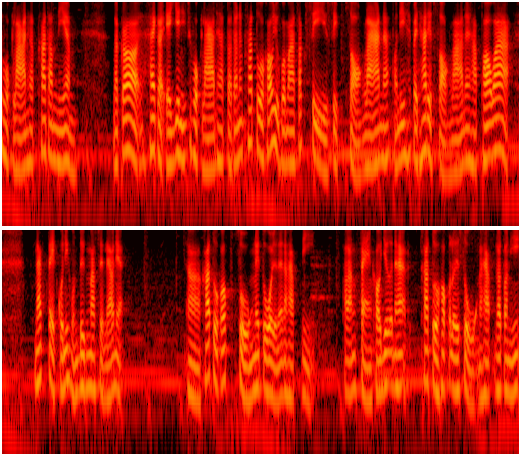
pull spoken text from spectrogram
26 ล้านครับ ค่าธรรมเนียม แล้วก็ให้กับเอเย่น26 ล้านนะครับ ตอนนั้นค่าตัวเขาอยู่ประมาณสัก 42 ล้านนะ ตอนนี้ให้เป็น 52 ล้านนะครับ เพราะว่านักเตะคนที่ผมดึงมาเสร็จแล้วเนี่ยค่าตัวเขาสูงในตัวอยู่แล้วนะครับ นี่ พลังแฝงเขาเยอะนะฮะ ค่าตัวเขาก็เลยสูงนะครับ แล้วตอนนี้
